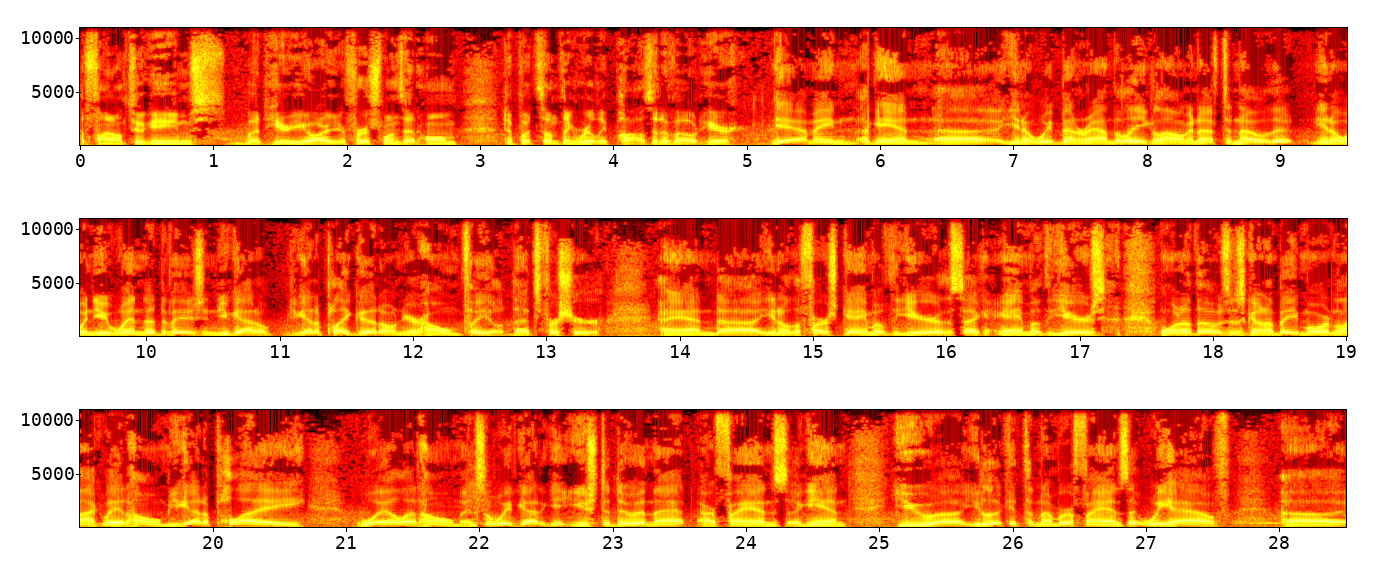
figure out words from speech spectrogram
the final two games. But here you are, your first one's at home to put something really positive out here. Yeah, I mean, again, uh, you know, we've been around the league long enough to know that you know when you win the division, you got to you got to play good on your home field. That's for sure. And uh, you know, the first game of the year, the second game of the years, one of those is going to be more more than likely at home. You got to play well at home, and so we've got to get used to doing that. Our fans, again, you uh, you look at the number of fans that we have, uh,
